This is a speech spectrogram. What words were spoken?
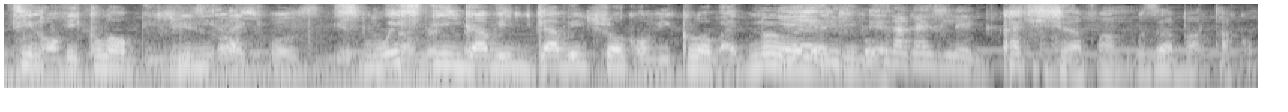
wasting of a club is really don't like suppose. it's Give some wasting garbage, garbage truck of a club. I don't know what Yeah, they're they've doing broken there. that guy's leg. That is a farm. Was it about tackle?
